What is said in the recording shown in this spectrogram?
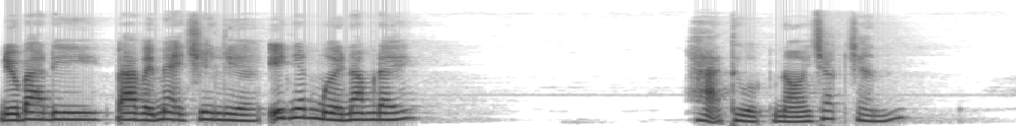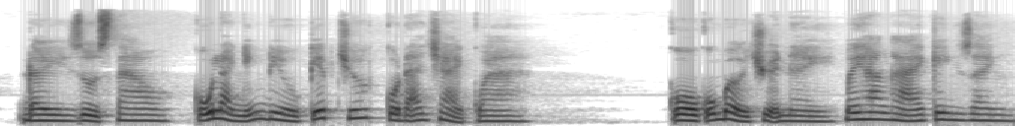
Nếu ba đi, ba với mẹ chia lìa ít nhất 10 năm đấy. Hạ Thược nói chắc chắn. Đây dù sao cũng là những điều kiếp trước cô đã trải qua. Cô cũng bởi chuyện này mới hăng hái kinh doanh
